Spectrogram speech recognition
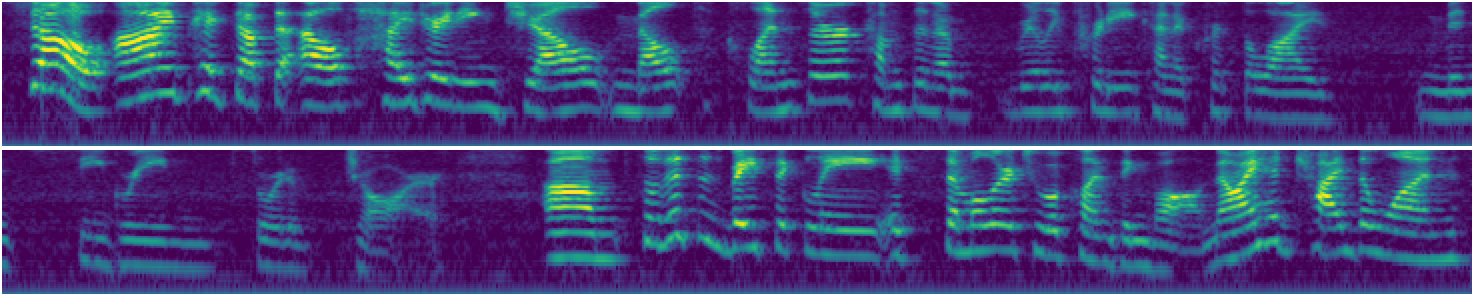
So I picked up the e.l.f. Hydrating Gel Melt Cleanser. Comes in a really pretty kind of crystallized mint sea green sort of jar. Um, so this is basically, it's similar to a cleansing balm. Now I had tried the one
